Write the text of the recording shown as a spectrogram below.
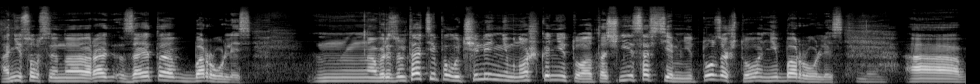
Они, собственно, за это боролись в результате получили немножко не то, а точнее совсем не то, за что они боролись. Да. А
